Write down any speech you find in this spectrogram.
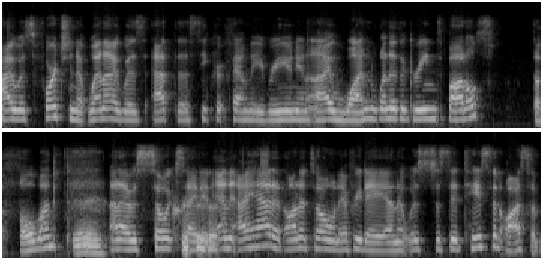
I was fortunate when I was at the Secret Family reunion, I won one of the greens bottles the full one. And I was so excited. and I had it on its own every day and it was just it tasted awesome.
